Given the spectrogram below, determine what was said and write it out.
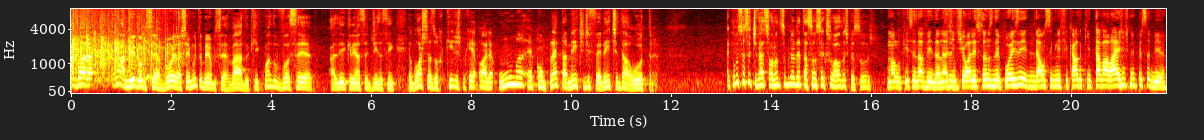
Agora, um amigo observou, eu achei muito bem observado, que quando você, ali, criança, diz assim: Eu gosto das orquídeas porque, olha, uma é completamente diferente da outra. É como se você estivesse falando sobre a orientação sexual das pessoas. Maluquices da vida, né? A gente olha isso anos depois e dá um significado que estava lá e a gente nem percebia.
